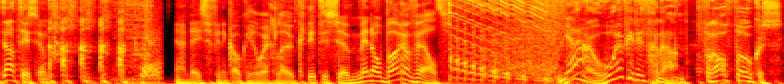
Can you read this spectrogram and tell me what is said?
Dat is hem. ja, deze vind ik ook heel erg leuk. Dit is eh, Menno Barreveld. Ja. hoe heb je dit gedaan? Vooral focus.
